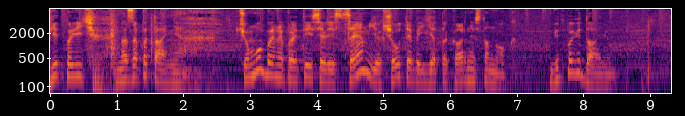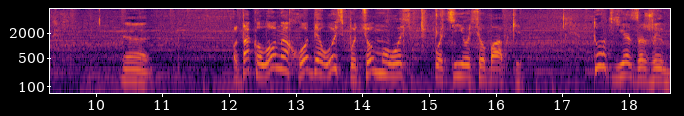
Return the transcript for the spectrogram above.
Відповідь на запитання. Чому би не пройтися різцем, якщо у тебе є токарний станок? Відповідаю. Е, ота колона ходить ось по цьому ось по цій ось обабці. Тут є зажим.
